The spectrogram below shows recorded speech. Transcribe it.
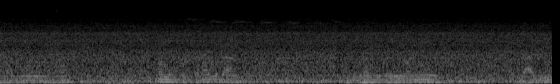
lalu Oh, nih, bentar aja bang Berani dari wangi Lagi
